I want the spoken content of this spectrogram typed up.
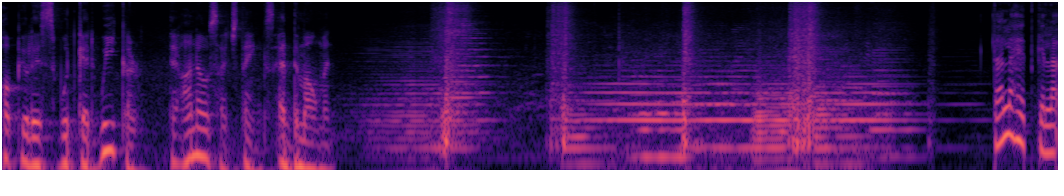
Populists would get weaker. There are no such things at the moment. Tällä hetkellä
